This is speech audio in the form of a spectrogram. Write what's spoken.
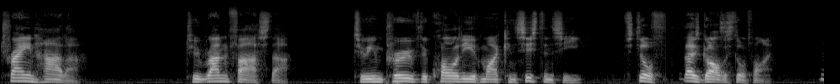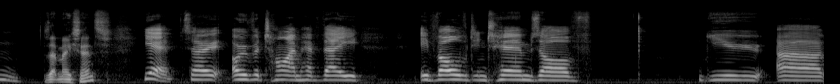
train harder, to run faster, to improve the quality of my consistency. Still, those goals are still fine. Does that make sense? Yeah. So over time, have they evolved in terms of you uh,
